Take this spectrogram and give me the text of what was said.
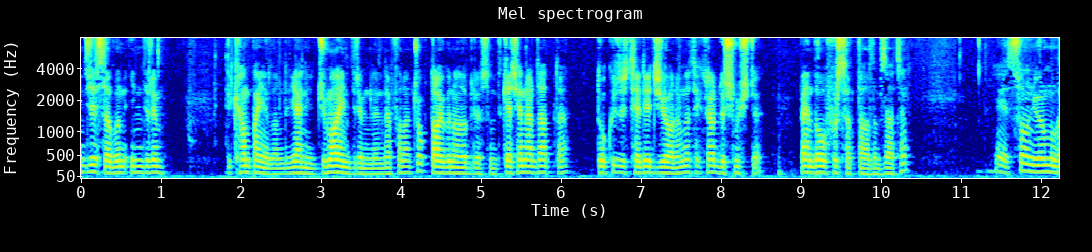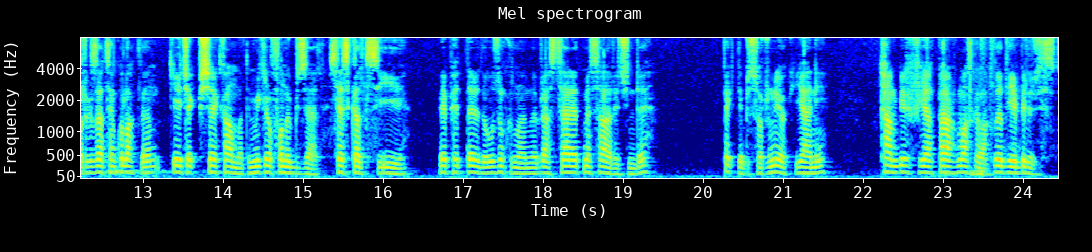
ince hesabın indirim kampanyalarında yani cuma indirimlerinde falan çok daha uygun alabiliyorsunuz. Geçenlerde hatta 900 TL civarında tekrar düşmüştü. Ben de o fırsatta aldım zaten. Evet son yorum olarak zaten kulaklığın diyecek bir şey kalmadı. Mikrofonu güzel, ses kalitesi iyi ve petleri de uzun kullanımda biraz terletmesi haricinde pek de bir sorunu yok. Yani tam bir fiyat performans kulaklığı diyebiliriz.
